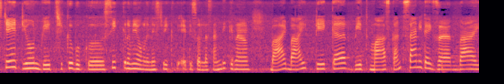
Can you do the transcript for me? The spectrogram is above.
stay tuned with Chikku Bukku. சீக்கிரமே உங்களை நெக்ஸ்ட் வீக் எபிசோடில் சந்திக்கிறேன். Bye bye take care with mask and sanitizer bye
